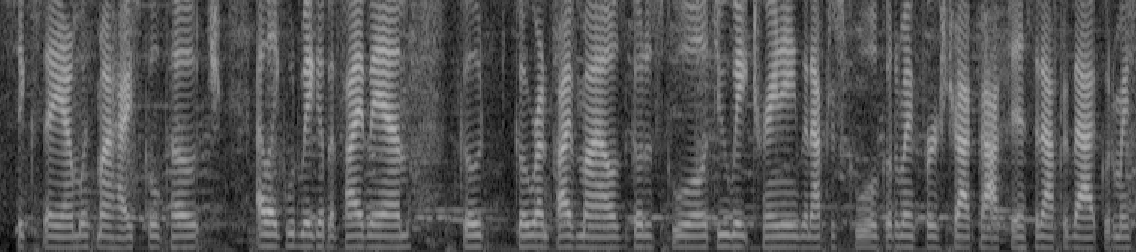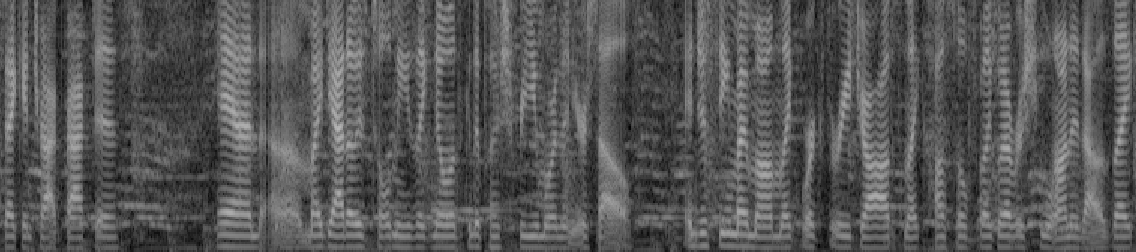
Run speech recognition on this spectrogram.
6 a.m. with my high school coach. I like would wake up at 5 a.m., go go run five miles, go to school, do weight training. Then after school, go to my first track practice. And after that, go to my second track practice. And um, my dad always told me, he's like, no one's gonna push for you more than yourself. And just seeing my mom like work three jobs and like hustle for like whatever she wanted, I was like,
